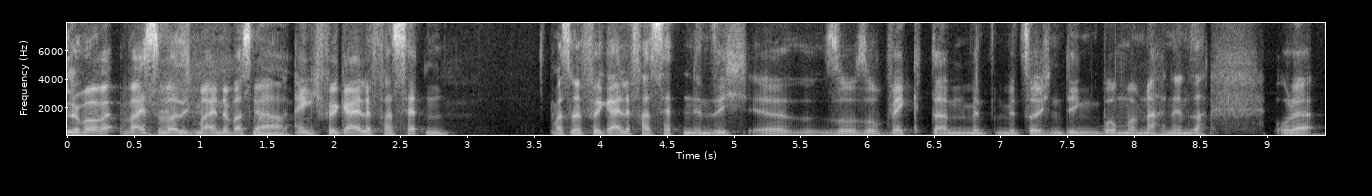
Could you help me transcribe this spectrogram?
Aber weißt du, was ich meine? Was ja. man eigentlich für geile Facetten, was man für geile Facetten in sich äh, so, so weckt dann mit, mit solchen Dingen, wo man im Nachhinein sagt, oder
